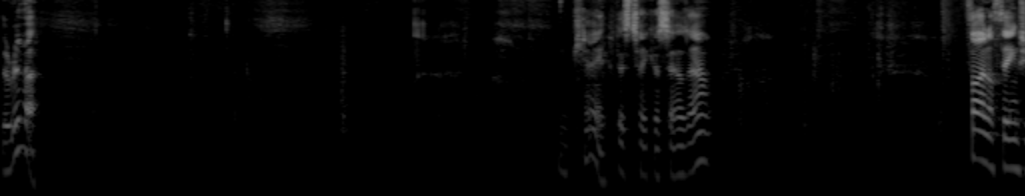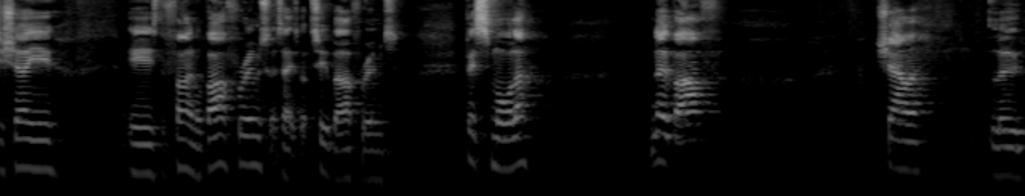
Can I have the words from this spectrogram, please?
the river. Okay, let's take ourselves out. Final thing to show you is the final bathroom. So I say it's got two bathrooms, a bit smaller, No bath, shower, loo,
